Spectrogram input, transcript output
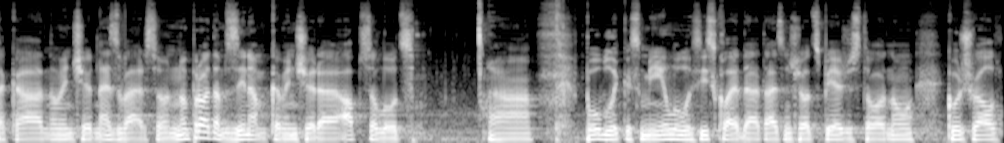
Tā kā nu, viņš ir nezvērs. Un, nu, protams, zinām, ka viņš ir ā, absolūts Uh, publikas mīlulis, izklaidētājs. Viņš ļoti spiež uz to, nu, kurš vēl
